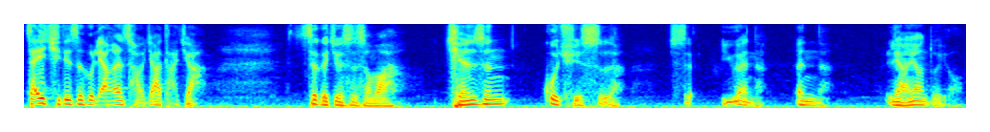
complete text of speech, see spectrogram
在一起的时候，两个人吵架打架，这个就是什么？前生、过去世啊，就是怨呢、恩呢，两样都有。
